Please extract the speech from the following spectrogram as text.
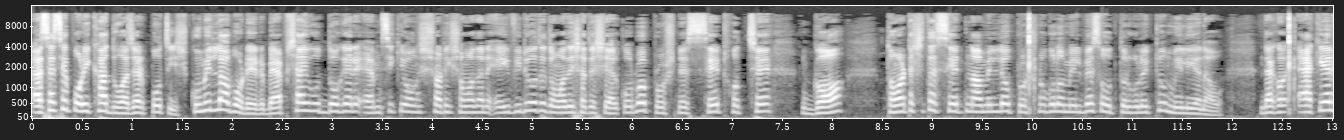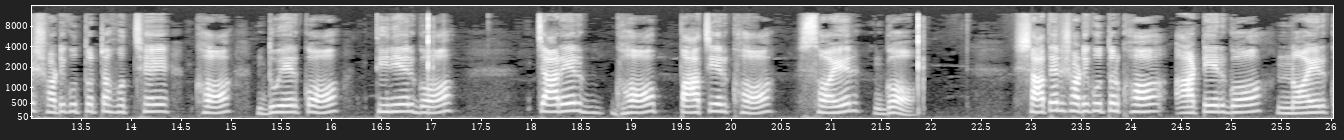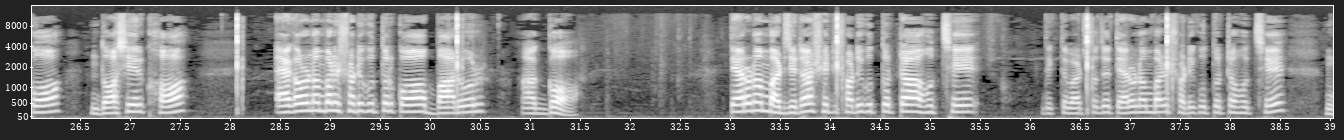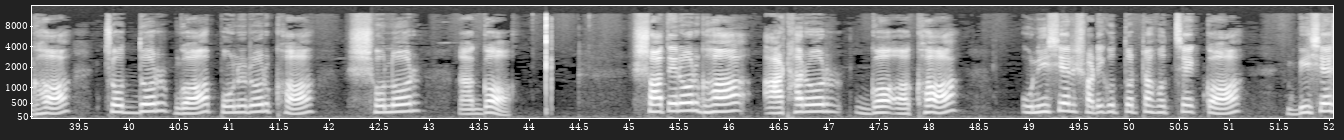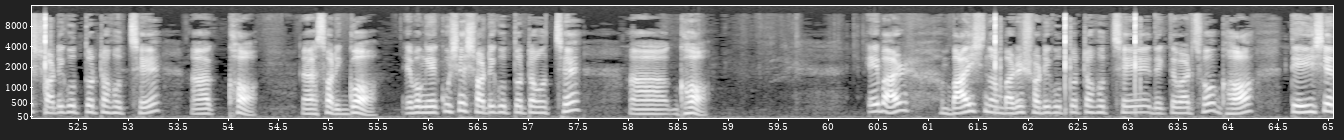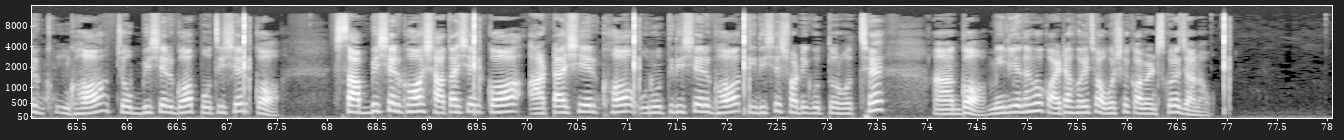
SSC পরীক্ষা দু হাজার পঁচিশ। কুমিল্লা বোর্ডের ব্যবসায়ী উদ্যোগের এমসিকিউ অংশের সঠিক সমাধান এই ভিডিওতে তোমাদের সাথে শেয়ার করব। প্রশ্নের সেট হচ্ছে গ। তোমারটার সাথে সেট না মিললেও প্রশ্নগুলো মিলবে সো উত্তরগুলো একটু মিলিয়ে নাও। দেখো, একের সঠিক উত্তরটা হচ্ছে খ দুয়ের ক, তিনের গ, চারের ঘ, পাঁচের খ, ছয়ের গ। সাতের সঠিক উত্তর খ, আটের গ, নয়ের ক, দশের খ এগারো নম্বরের সঠিক উত্তর ক, বারোর গ। তেরো নম্বর যেটা, সেটি সঠিক উত্তরটা হচ্ছে, দেখতে পাচ্ছ যে তেরো নম্বরের সঠিক উত্তরটা হচ্ছে ঘ, চোদ্দোর গ, পনেরোর খ, ষোলোর গ। সতেরোর ঘ, আঠারোর গ খ। উনিশের সঠিক উত্তরটা হচ্ছে ক, বিশের সঠিক উত্তরটা হচ্ছে খ সরি, গ। এবং একুশের সঠিক উত্তরটা হচ্ছে ঘ। এবার বাইশ নম্বরের সঠিক উত্তরটা হচ্ছে, দেখতে পাচ্ছ ঘ। তেইশের ঘ, চব্বিশের গ পঁচিশের ক। ছাব্বিশের ঘ, সাতাশের ক, আটাশের খ, উনত্রিশের ঘ, তিরিশের সঠিক উত্তর হচ্ছে গ। মিলিয়ে দেখো কয়টা হয়েছে, অবশ্যই কমেন্টস করে জানাও।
